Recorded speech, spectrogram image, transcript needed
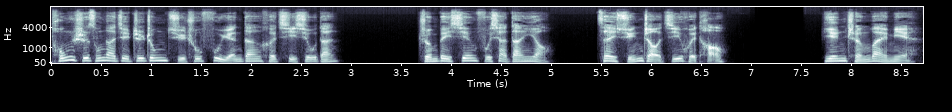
同时，从那戒之中取出复原丹和气修丹，准备先服下丹药，再寻找机会逃。烟尘外面，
